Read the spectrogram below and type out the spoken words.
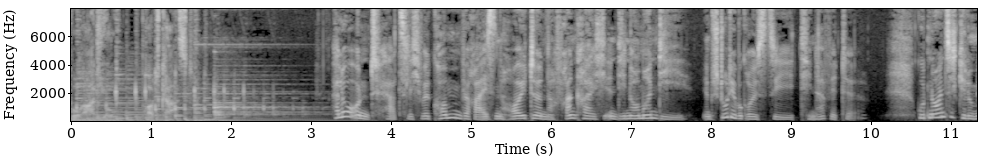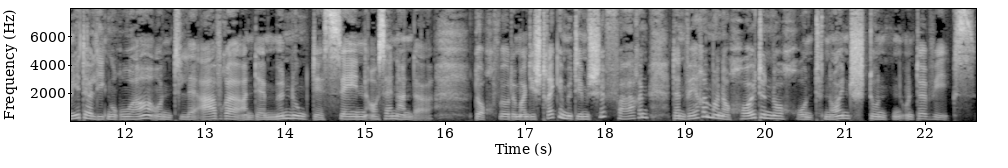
Inforadio Podcast. Hallo und herzlich willkommen. Wir reisen heute nach Frankreich in die Normandie. Im Studio begrüßt Sie Tina Witte. Gut 90 Kilometer liegen Rouen und Le Havre an der Mündung der Seine auseinander. Doch würde man die Strecke mit dem Schiff fahren, dann wäre man auch heute noch rund neun Stunden unterwegs.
